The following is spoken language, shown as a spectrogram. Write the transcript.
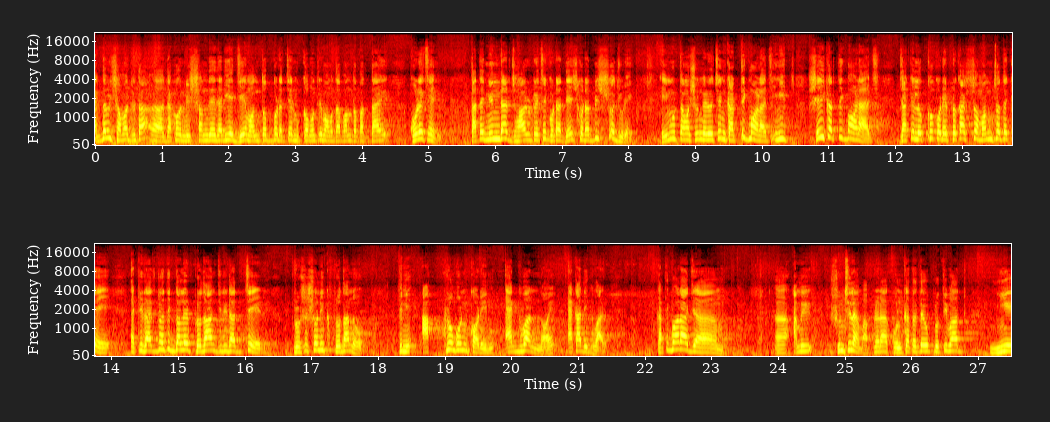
একদমই সমাজতা দেখো, নিঃসন্দেহে দাঁড়িয়ে যে মন্তব্য রাজ্যের মুখ্যমন্ত্রী মমতা বন্দ্যোপাধ্যায় করেছেন তাতে নিন্দার ঝড় উঠেছে গোটা দেশ, গোটা বিশ্ব জুড়ে। এই মুহূর্তে আমার সঙ্গে রয়েছেন কার্তিক মহারাজ। ইনি সেই কার্তিক মহারাজ যাকে লক্ষ্য করে প্রকাশ্য মঞ্চ থেকে একটি রাজনৈতিক দলের প্রধান, যিনি রাজ্যের প্রশাসনিক প্রধানও, তিনি আক্রমণ করেন একবার নয়, একাধিকবার। কার্তিক মহারাজ আমি শুনছিলাম, আপনারা কলকাতাতেও প্রতিবাদ নিয়ে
